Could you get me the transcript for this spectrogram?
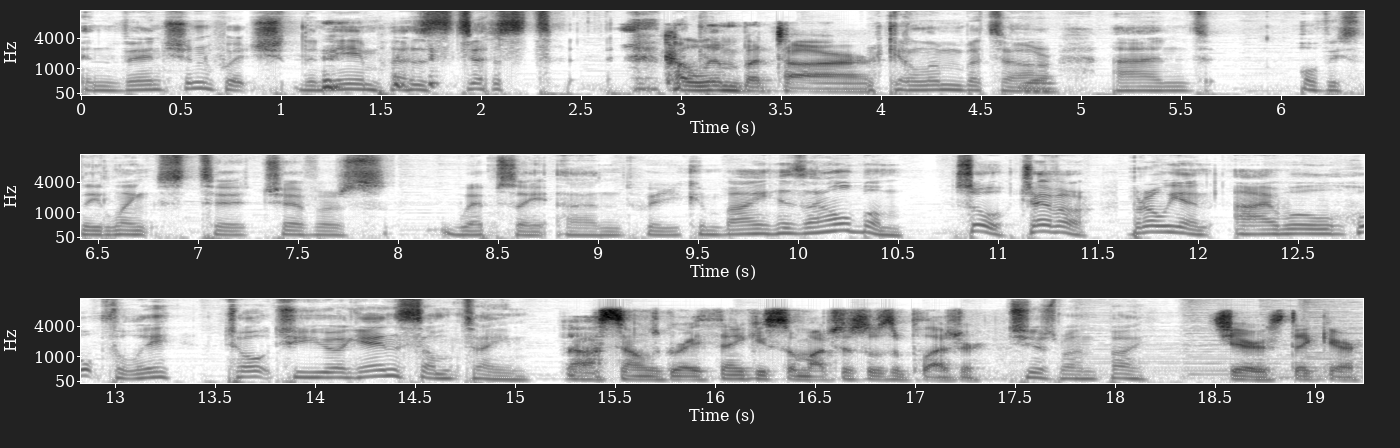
invention, which the name has just Kalimbatar. Kalimbatar, yeah. and obviously links to Trevor's website and where you can buy his album. So, Trevor, brilliant. I will hopefully talk to you again sometime. Ah, sounds great. Thank you so much. This was a pleasure. Cheers, man. Bye. Cheers. Take care.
